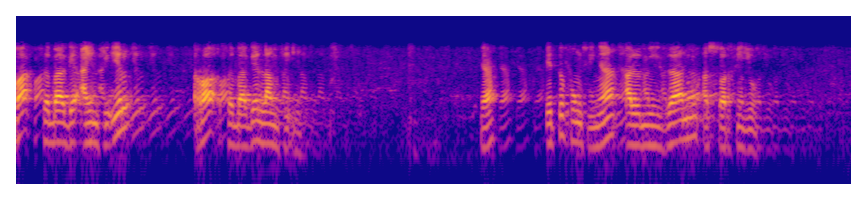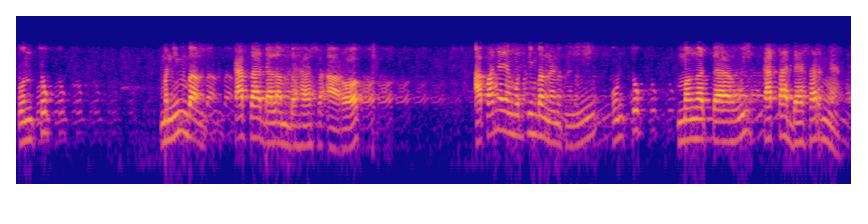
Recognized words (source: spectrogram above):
fa sebagai ain fi'il, ro sebagai lam fi'il. Ya. Itu fungsinya al-mizanu as-sarfiyyu. Untuk menimbang kata dalam bahasa Arab apanya yang bertimbang nanti untuk mengetahui kata dasarnya.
